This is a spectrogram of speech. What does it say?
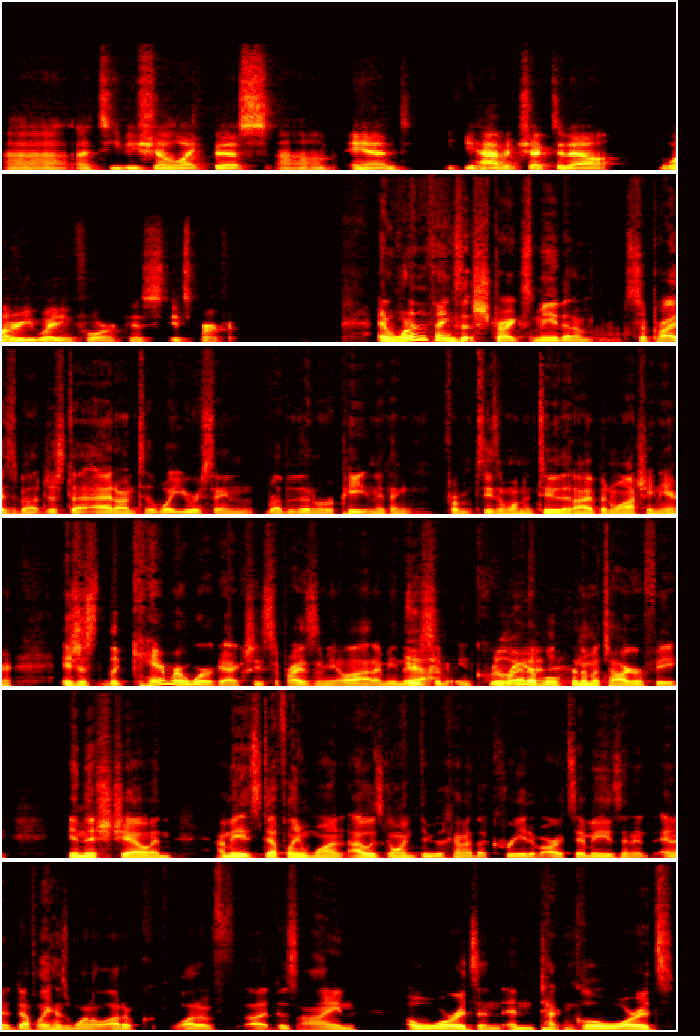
uh, a TV show like this. Um, and if you haven't checked it out, what are you waiting for? Because it's perfect. And one of the things that strikes me that I'm surprised about, just to add on to what you were saying, rather than repeat anything from season one and two that I've been watching here, is just the camera work actually surprises me a lot. I mean, there's yeah, some incredible really cinematography in this show. And I mean, it's definitely one I was going through kind of the creative arts Emmys, and it and it definitely has won a lot of a lot of uh, design awards and, and technical awards.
